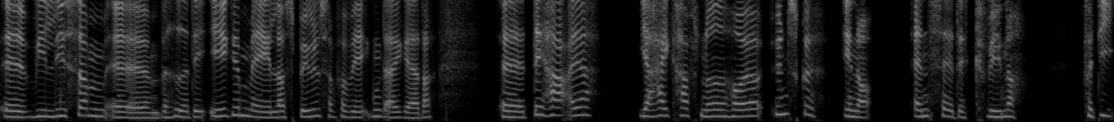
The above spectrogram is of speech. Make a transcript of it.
øh, vi ligesom, øh, hvad hedder det, ikke maler spøgelser på væggen, der ikke er der. Øh, det har jeg. Jeg har ikke haft noget højere ønske end at ansætte kvinder. Fordi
